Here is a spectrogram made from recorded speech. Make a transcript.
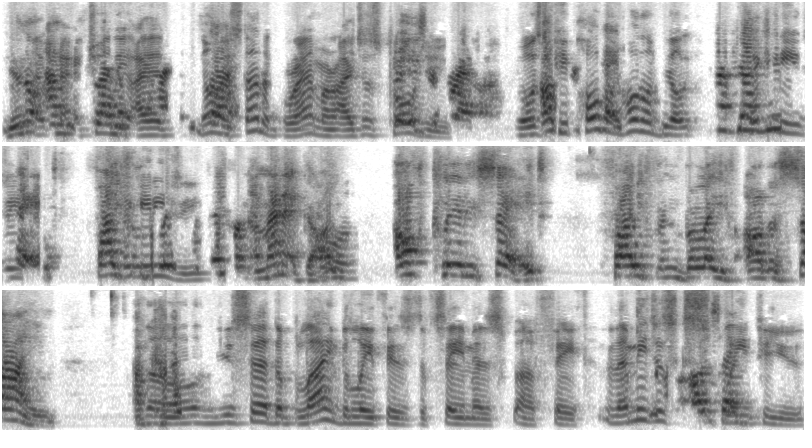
You're not Actually, understanding. I no, it's not a grammar. I just told you. Those Okay. people. Hold on, hold on, Bill. Now, Take it easy. Faith Take and belief easy. different a minute ago. I've clearly said faith and belief are the same. Okay? No, you said the blind belief is the same as uh, faith. Let me just explain to you.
